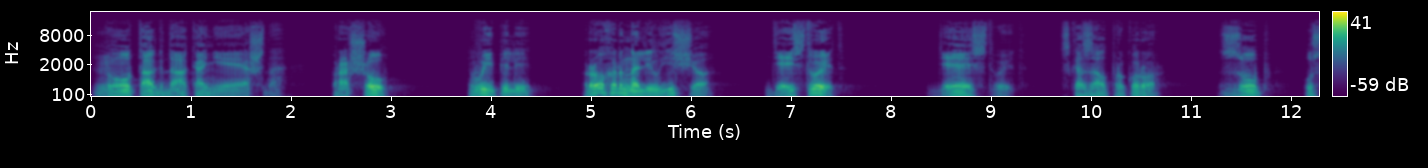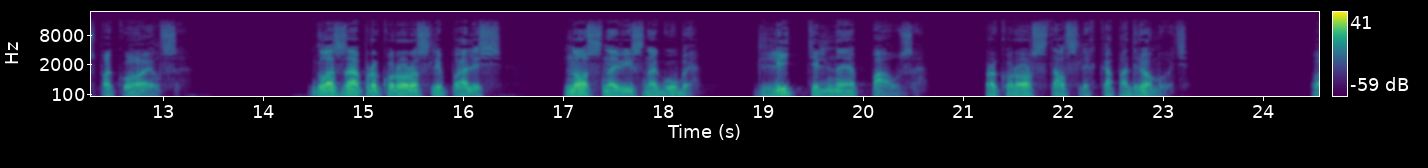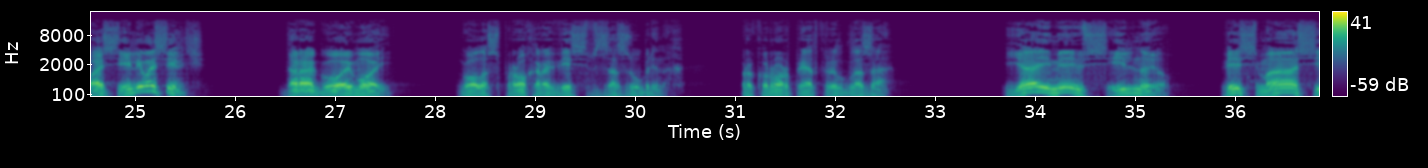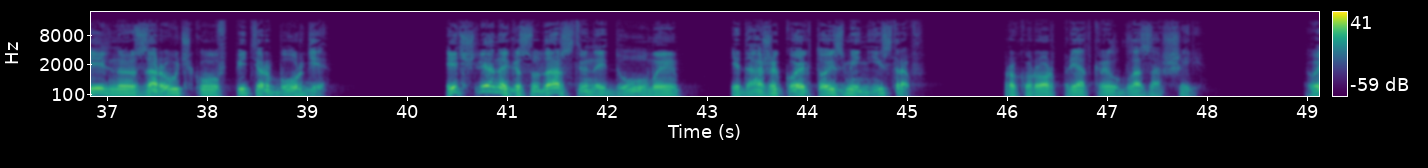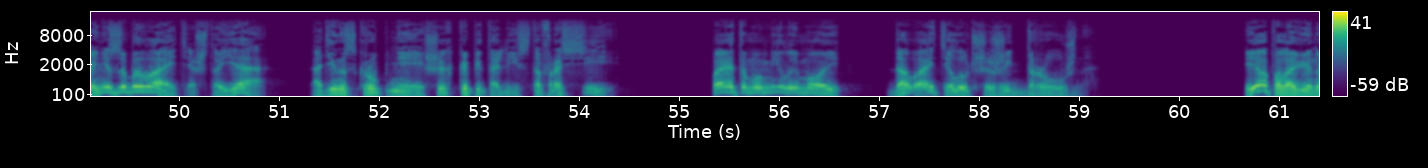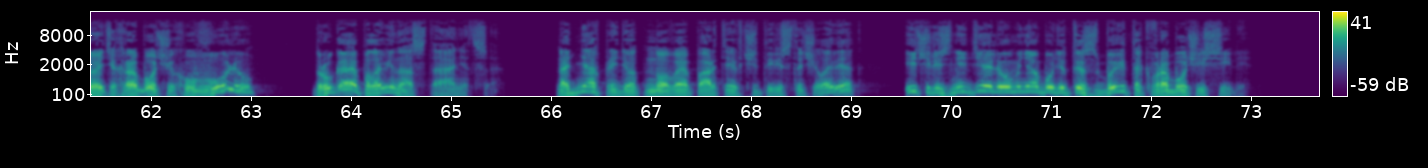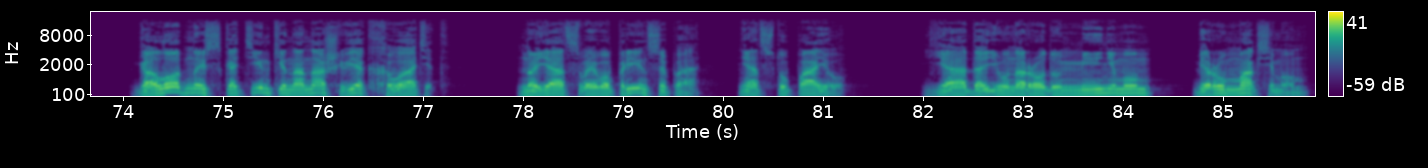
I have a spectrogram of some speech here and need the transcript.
Ну, тогда, конечно. Прошу. Выпили. Прохор налил еще. Действует? Действует, сказал прокурор. Зуб успокоился. Глаза прокурора слепались, Нос навис на губы. Длительная пауза. Прокурор стал слегка подремывать. — Василий Васильевич! Дорогой мой! Голос Прохора весь в зазубринах. Прокурор приоткрыл глаза. — Я имею сильную, весьма сильную заручку в Петербурге. И члены Государственной Думы, и даже кое-кто из министров. Прокурор приоткрыл глаза шире. Вы не забывайте, что я один из крупнейших капиталистов России. Поэтому, милый мой, давайте лучше жить дружно. Я половину этих рабочих уволю, другая половина останется. На днях придет новая партия в 400 человек, и через неделю у меня будет избыток в рабочей силе. Голодной скотинки на наш век хватит, но я от своего принципа не отступаю. Я даю народу минимум, беру максимум.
